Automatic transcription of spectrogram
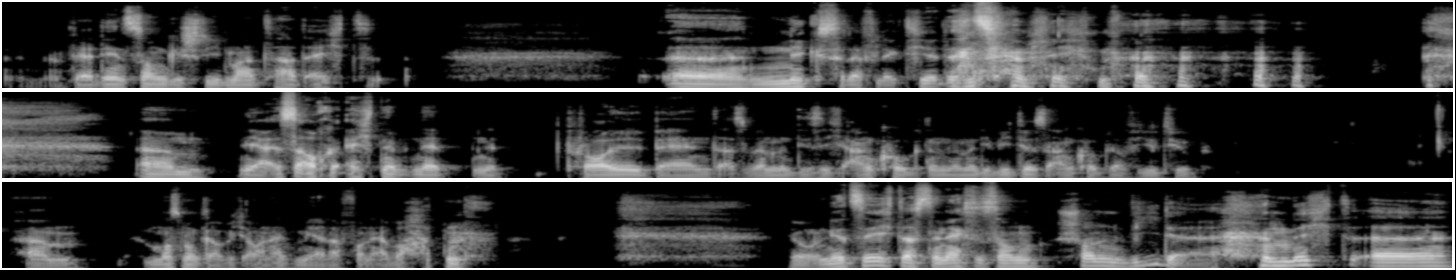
wer den Song geschrieben hat, hat echt äh, nix reflektiert in seinem Leben. ähm, ja, ist auch echt eine, eine, eine Proll-Band, also wenn man die sich anguckt und wenn man die Videos anguckt auf YouTube, ähm, muss man, glaube ich, auch nicht mehr davon erwarten. ja, und jetzt sehe ich, dass der nächste Song schon wieder nicht äh,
